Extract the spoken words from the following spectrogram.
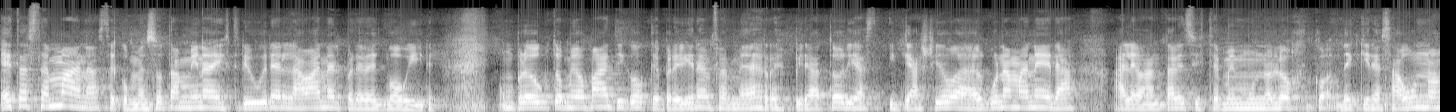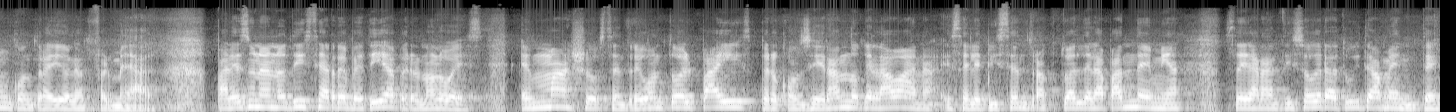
Esta semana se comenzó también a distribuir en La Habana el Prevengovir, un producto homeopático que previene enfermedades respiratorias y que ayuda de alguna manera a levantar el sistema inmunológico de quienes aún no han contraído la enfermedad. Parece una noticia repetida, pero no lo es. En mayo se entregó en todo el país, pero considerando que La Habana es el epicentro actual de la pandemia, se garantizó gratuitamente,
